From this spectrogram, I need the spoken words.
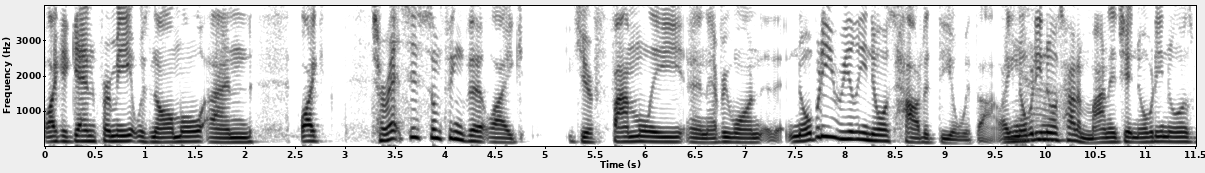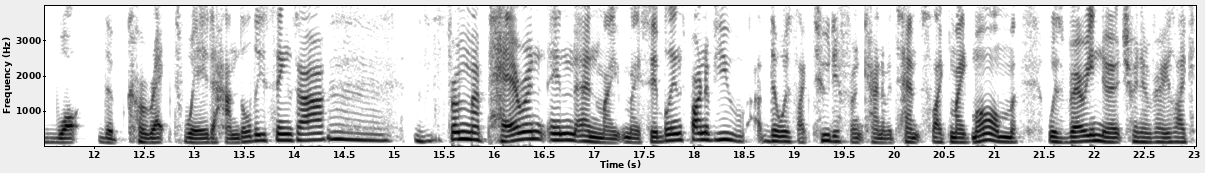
like again, for me, it was normal. And like Tourette's is something that, like, your family and everyone, nobody really knows how to deal with that. Like, nobody knows how to manage it. Nobody knows what the correct way to handle these things are. Hmm. Th- From my parent and, and my, my siblings' point of view, there was like two different kind of attempts. Like, my mom was very nurturing and very like,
